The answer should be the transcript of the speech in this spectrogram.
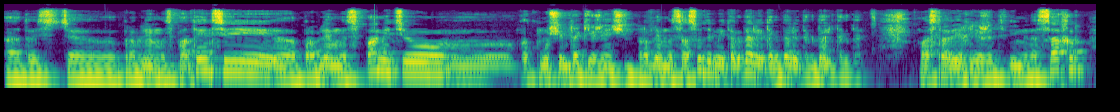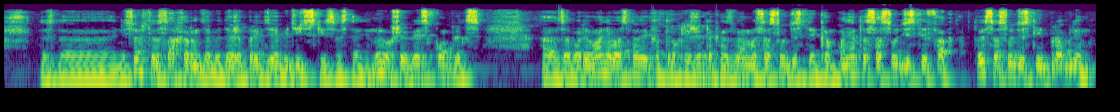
э, то есть э, проблемы с потенцией, проблемы с памятью, как мужчин, так и женщин, проблемы с сосудами и так далее, и так далее, и так далее, и так далее. В основе их лежит именно сахар, не собственно сахарный диабет, даже преддиабетические состояния, ну и вообще весь комплекс заболеваний, в основе которых лежит так называемые сосудистые компоненты, сосудистый фактор, то есть сосудистые проблемы.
